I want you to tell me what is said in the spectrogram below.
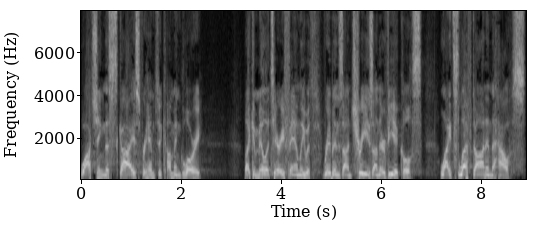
watching the skies for him to come in glory. Like a military family with ribbons on trees on their vehicles, lights left on in the house,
